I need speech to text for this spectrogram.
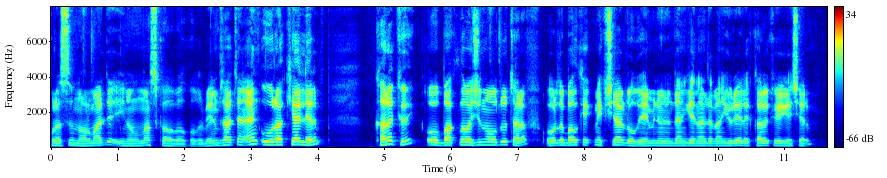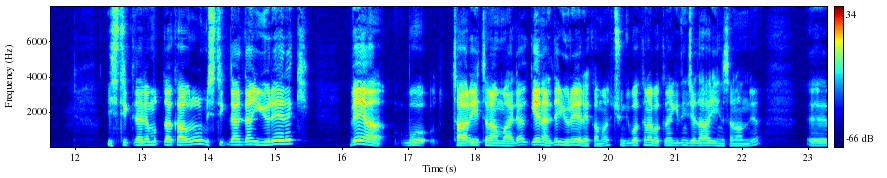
Burası normalde inanılmaz kalabalık olur. Benim zaten en uğrak yerlerim Karaköy. O baklavacının olduğu taraf. Orada balık ekmekçiler de oluyor. Eminönü'nden genelde ben yürüyerek Karaköy'e geçerim. İstiklal'e mutlaka uğrarım. İstiklal'den yürüyerek veya bu tarihi tramvayla genelde yürüyerek ama. Çünkü bakına bakına gidince daha iyi insan anlıyor. Ee,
